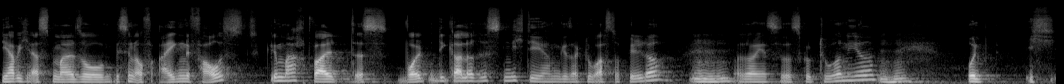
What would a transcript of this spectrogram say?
Die habe ich erstmal so ein bisschen auf eigene Faust gemacht, weil das wollten die Galeristen nicht. Die haben gesagt, du machst doch Bilder, mhm. also jetzt so Skulpturen hier. Mhm. Und ich,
